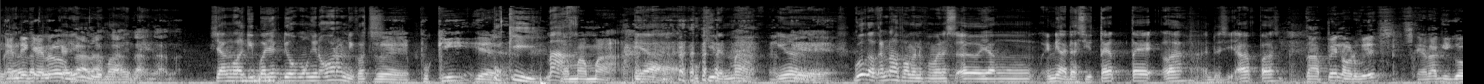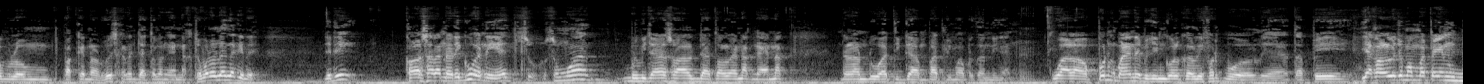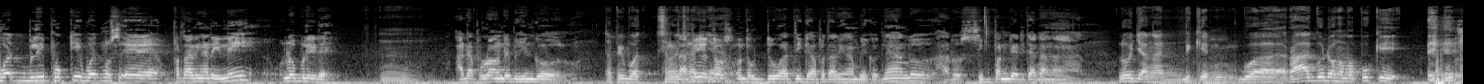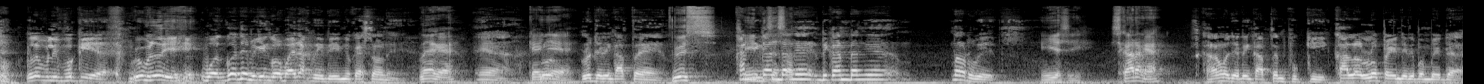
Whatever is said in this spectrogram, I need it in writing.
Andy Carroll enggak, belum enggak, main enggak, ya. enggak, enggak. yang lagi banyak diomongin orang nih coach. Puki ya. Puki, maaf. Sama Ma. Ya, Puki dan Ma. Oke. nih? Gue gak kenal pemain-pemain eh, yang ini ada si Tete lah, ada si apa. Tapi Norwich sekali lagi gue belum pakai Norwich karena jadwalnya nggak enak. Coba lo lihat lagi deh. Jadi kalau saran dari gue nih ya, semua berbicara soal jadwal enak nggak enak dalam 2, 3, 4, 5 pertandingan. Walaupun kemarin dia bikin gol ke Liverpool ya, tapi ya kalau lu cuma pengen buat beli Puki buat mus eh, pertandingan ini, lu beli deh. Hmm. Ada peluang dia bikin gol. Tapi buat Tapi untuk untuk 2, 3 pertandingan berikutnya lu harus simpan dia di cadangan. lu jangan bikin gua ragu dong sama Puki. lu beli Puki ya? gue beli. Buat gue dia bikin gol banyak nih di Newcastle nih. Banyak ya? Iya. Kayaknya Lu- ya. Lu jadi kapten. Wis, Kan di kandangnya di kandangnya Norwich. Iya sih. Sekarang ya. Sekarang lo jadi kapten Puki. Kalau lo pengen jadi pembeda,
